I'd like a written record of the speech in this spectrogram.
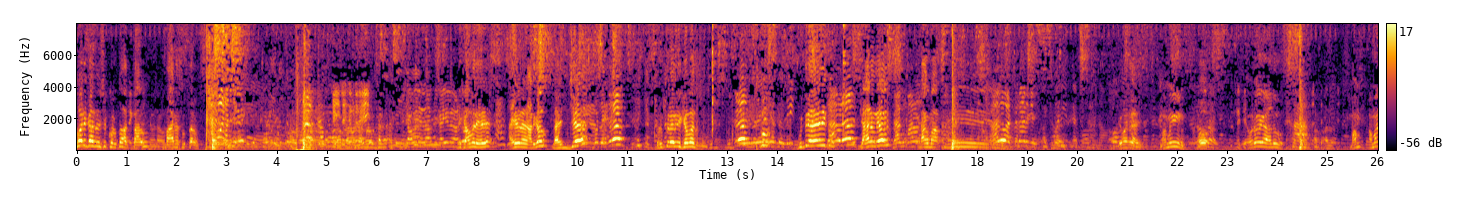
కొడుక చూసి కొడుకు అత్తావు మారే ఉన్నది. నీకు అవ్వలేదు? అయ్యో నేను అడగవు. లంచే. దొరుకులేదు నీకు ఇవ్వదు బుద్ధి లేదు నీకు? జ్ఞానం లేదు? నాకు మా ఏమంటారు అది? మమ్మీ. ఓ. ఎవరో కాదు. మమ్- అమ్మా.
